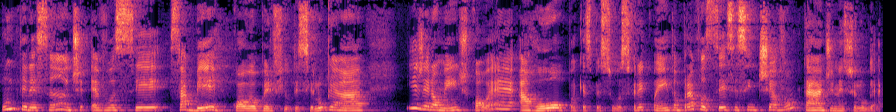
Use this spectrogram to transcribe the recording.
o interessante é você saber qual é o perfil desse lugar e geralmente qual é a roupa que as pessoas frequentam para você se sentir à vontade neste lugar.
